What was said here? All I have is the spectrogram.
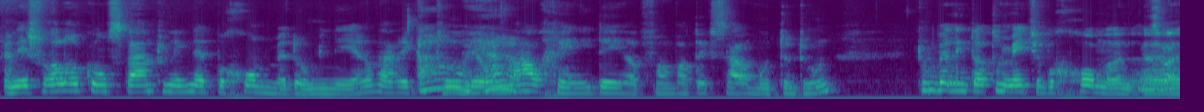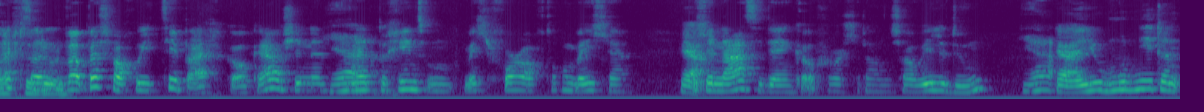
En is vooral ook ontstaan toen ik net begon met domineren, waar ik Oh, toen ja. helemaal geen idee had van wat ik zou moeten doen. Toen ben ik dat een beetje begonnen Dat is wel eh, echt een doen. best wel een goede tip eigenlijk ook. Hè? Als je net, Ja. net begint om een beetje vooraf toch een beetje, Ja. beetje na te denken over wat je dan zou willen doen. Ja, Ja, je moet niet een,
